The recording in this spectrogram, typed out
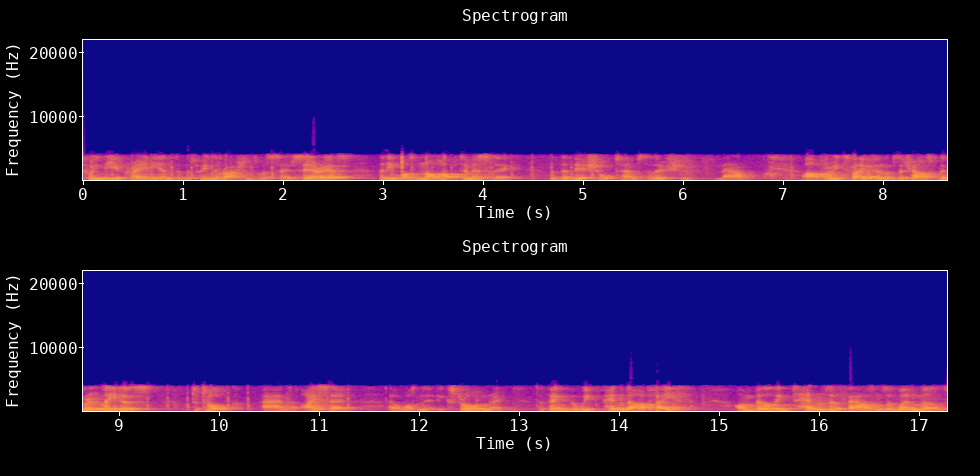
between the Ukrainians and between the Russians was so serious that he was not optimistic that there'd be a short-term solution. Now, after he'd spoken, there was a chance for the group leaders to talk, and I said, uh, wasn't it extraordinary to think that we'd pinned our faith on building tens of thousands of windmills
